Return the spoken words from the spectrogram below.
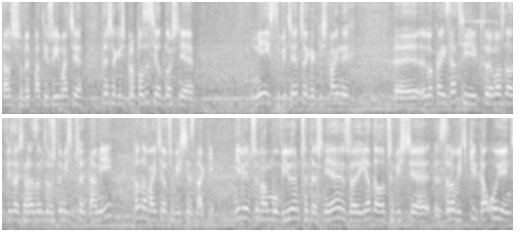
dalszy wypad. Jeżeli macie też jakieś propozycje odnośnie miejsc wycieczek, jakichś fajnych e, lokalizacji, które można odwiedzać razem z różnymi sprzętami, to dawajcie oczywiście znaki. Nie wiem, czy Wam mówiłem, czy też nie, że jadę oczywiście zrobić kilka ujęć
